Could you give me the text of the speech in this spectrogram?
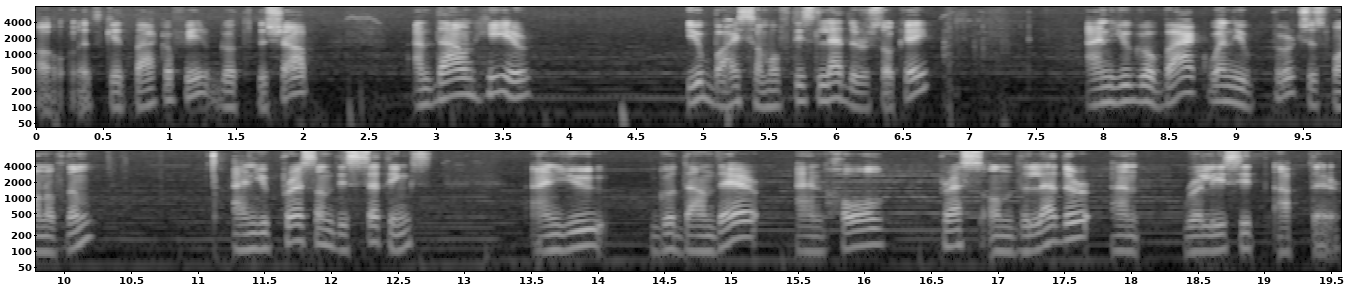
Oh let's get back of here go to the shop and down here you buy some of these leathers okay? And you go back when you purchase one of them and you press on these settings and you go down there and hold press on the leather and release it up there.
